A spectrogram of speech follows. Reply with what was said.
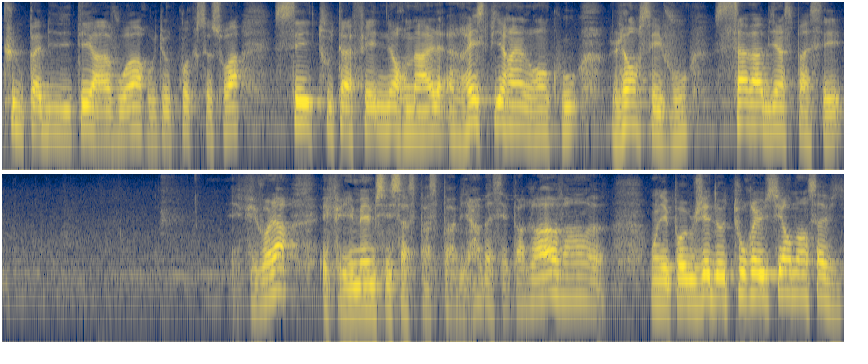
culpabilité à avoir ou de quoi que ce soit. C'est tout à fait normal. Respirez un grand coup, lancez-vous, ça va bien se passer voilà. Et puis même si ça se passe pas bien, ben c'est pas grave. Hein. On n'est pas obligé de tout réussir dans sa vie.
